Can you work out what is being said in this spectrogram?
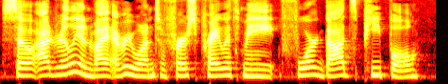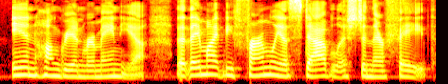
So I'd really invite everyone to first pray with me for God's people in Hungary and Romania, that they might be firmly established in their faith,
